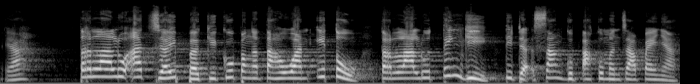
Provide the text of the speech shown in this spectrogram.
Ya, Terlalu ajaib bagiku pengetahuan itu, terlalu tinggi, tidak sanggup aku mencapainya.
